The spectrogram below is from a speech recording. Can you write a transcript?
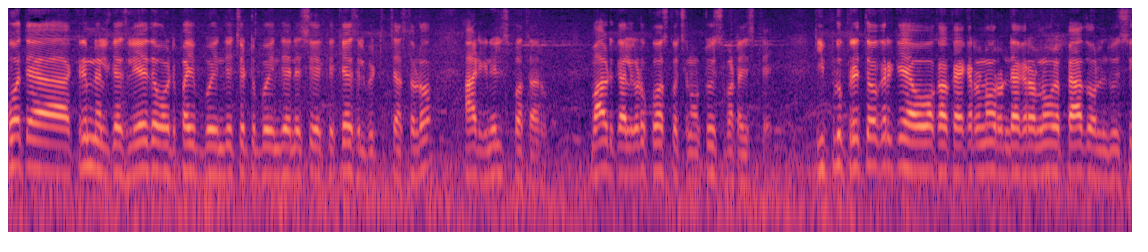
పోతే క్రిమినల్ కేసులు ఏదో ఒకటి పైపు పోయింది చెట్టు పోయింది అనేసి కేసులు పెట్టించేస్తాడో ఆడికి నిలిచిపోతారు. మామిడికాయలు కూడా కోసుకొచ్చినాం టూసి పట్ట ఇస్తే. ఇప్పుడు ప్రతి ఒక్కరికి ఒక్కొక్క ఎకరం రెండు ఎకరాలను పేదవాళ్ళని చూసి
